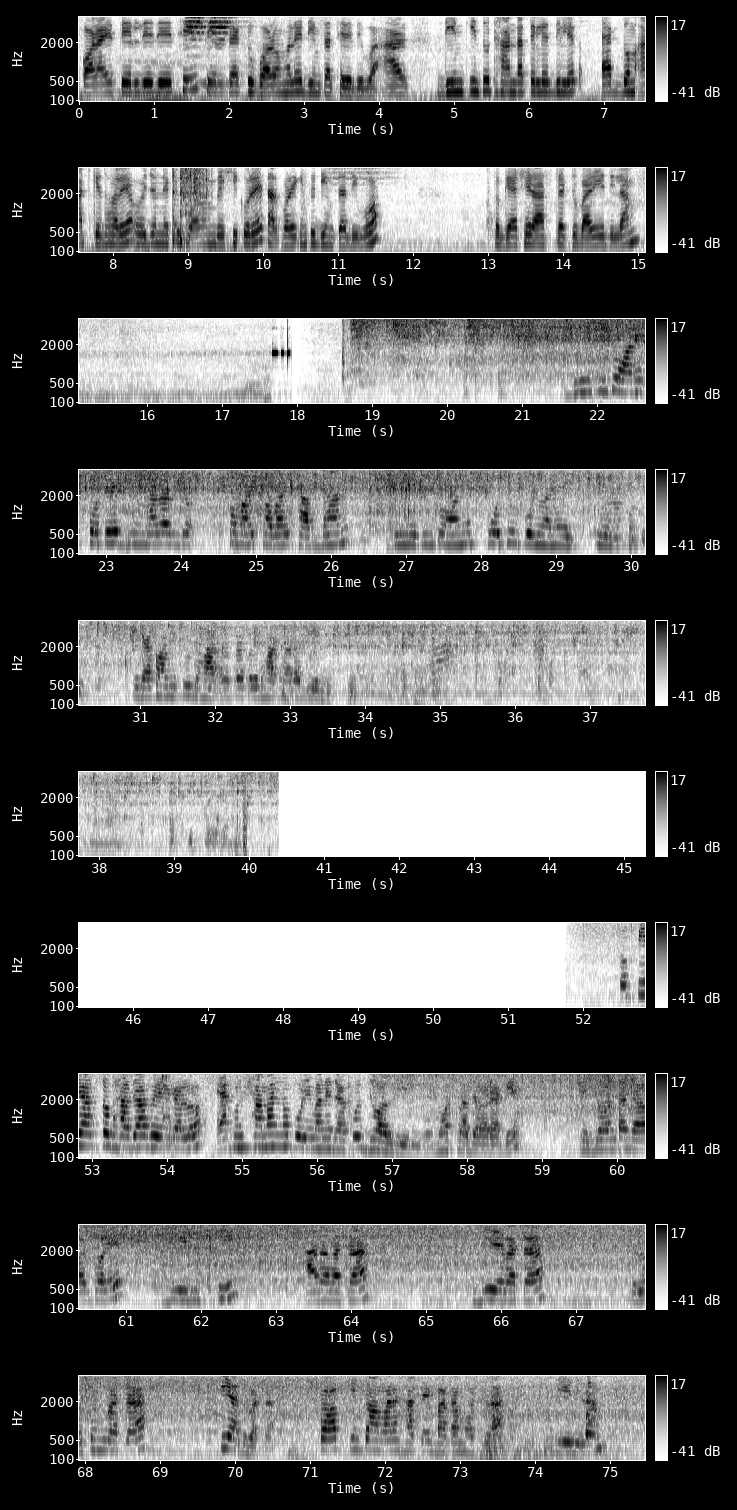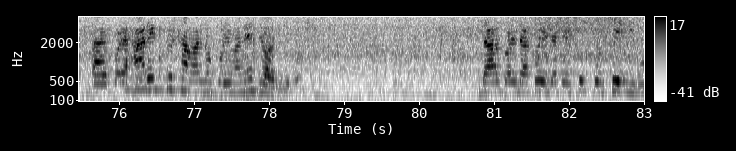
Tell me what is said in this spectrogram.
কড়াইয়ে তেল দিয়ে দিয়েছি। তেলটা একটু গরম হলে ডিমটা ছেড়ে দেব। আর ডিম কিন্তু ঠান্ডা তেলে দিলে একদম আটকে ধরে, ওই জন্য একটু গরম বেশি করে তারপরে কিন্তু ডিমটা দিব। তো গ্যাসের আঁচটা একটু বাড়িয়ে দিলাম ডিম কিন্তু অনেক ফোটে ডিম ভাজার সময় সবাই সাবধান। ডিমে কিন্তু অনেক প্রচুর পরিমাণে তেল ফোটে। তো দেখো আমি একটু ঢাকা করে ঢাকনাটা দিয়ে নিচ্ছি তো পেঁয়াজ তো ভাজা হয়ে গেল। এখন সামান্য পরিমাণে দেখো জল দিয়ে দিব মশলা দেওয়ার আগে। সে জলটা দেওয়ার পরে দিয়ে দিচ্ছি আদা বাটা, জিরে বাটা, রসুন বাটা, পেঁয়াজ বাটা। সব কিন্তু আমার হাতে বাটা মশলা দিয়ে দিলাম। তারপরে আরেকটু সামান্য পরিমাণে জল দিব। দেওয়ার পরে দেখো এটাকে একটু কষিয়ে নিব।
